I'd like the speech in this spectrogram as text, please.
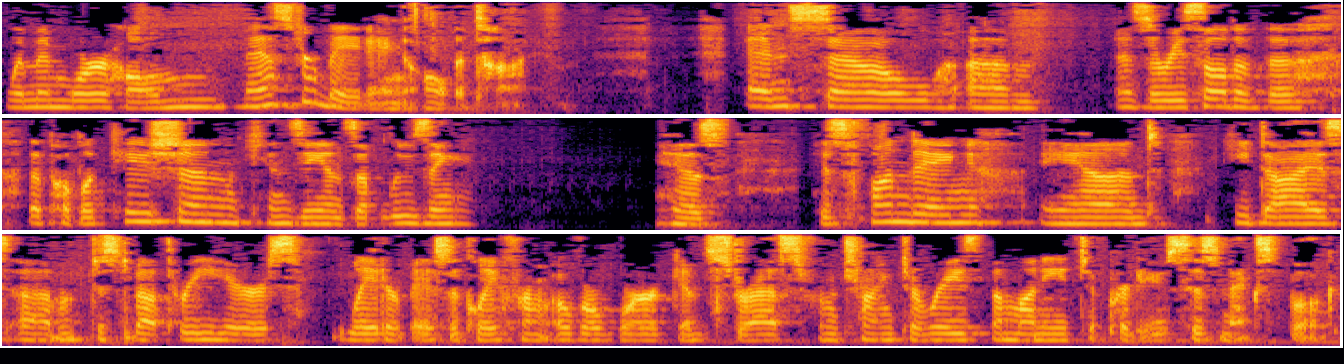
women were home masturbating all the time. And so, um, as a result of the, the publication, Kinsey ends up losing his his funding, and he dies um, just about three years later, basically from overwork and stress from trying to raise the money to produce his next book.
